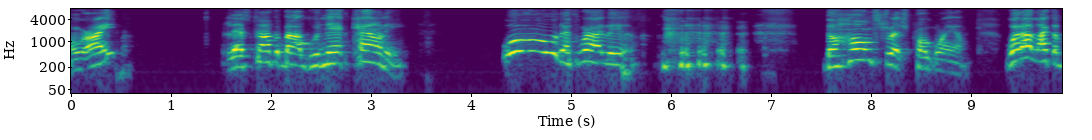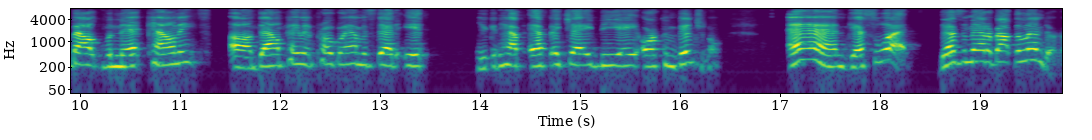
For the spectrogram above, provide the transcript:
All right. Let's talk about Gwinnett County. Woo, that's where I live. the home stretch program. What I like about Gwinnett County uh, down payment program is that it you can have FHA, VA, or conventional. And guess what? Doesn't matter about the lender.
